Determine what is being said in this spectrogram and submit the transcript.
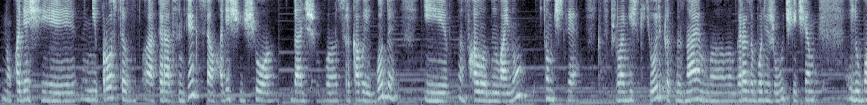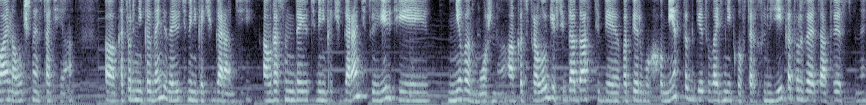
ну, уходящие не просто в операцию инфекции, а уходящие еще дальше в 40-е годы и в холодную войну в том числе. Конспирологические теории, как мы знаем, э, гораздо более живучие, чем любая научная статья э, которая никогда не дает тебе никаких гарантий. А раз она не дает тебе никаких гарантий, то и верить ей невозможно. А конспирология всегда даст тебе, во-первых, место, где это возникло, во-вторых, людей, которые за это ответственны.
